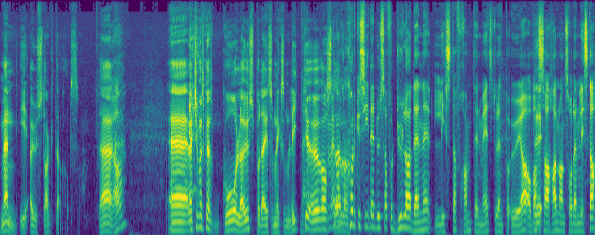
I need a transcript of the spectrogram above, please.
Men i Aust-Agder, altså. Der Ja. Eh, Jeg vet ikke om jeg skal gå løs på de som liksom ligger øverst, Men, kan, eller kan du ikke si det du sa, for du la denne lista fram til en medstudent på Øya, og hva Det- sa han når han så den lista?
